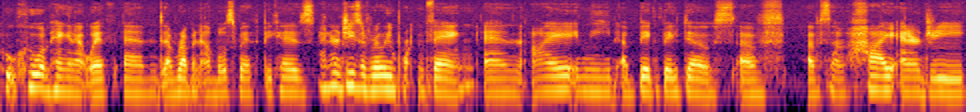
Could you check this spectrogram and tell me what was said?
who, who I'm hanging out with and uh, rubbing elbows with because energy is a really important thing and I need a big big dose of of some high energy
